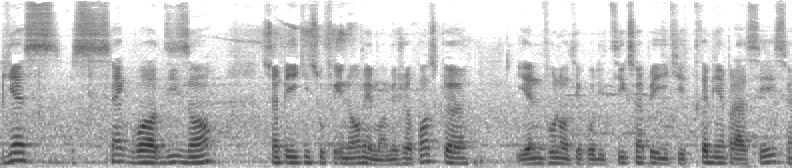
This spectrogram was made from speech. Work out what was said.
bien 5 voire 10 ans, c'est un pays qui souffre énormément. Mais je pense que il y a une volonté politique. C'est un pays qui est très bien placé. C'est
